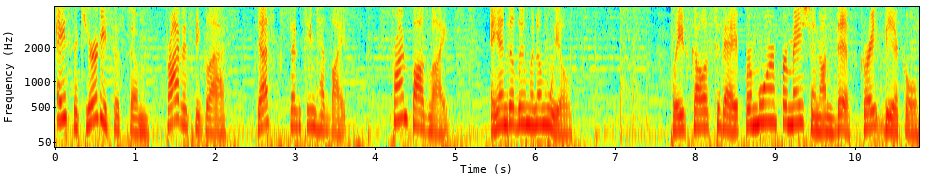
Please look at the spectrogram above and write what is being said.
a security system, privacy glass, dusk sensing headlights, front fog lights, and aluminum wheels. Please call us today for more information on this great vehicle.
